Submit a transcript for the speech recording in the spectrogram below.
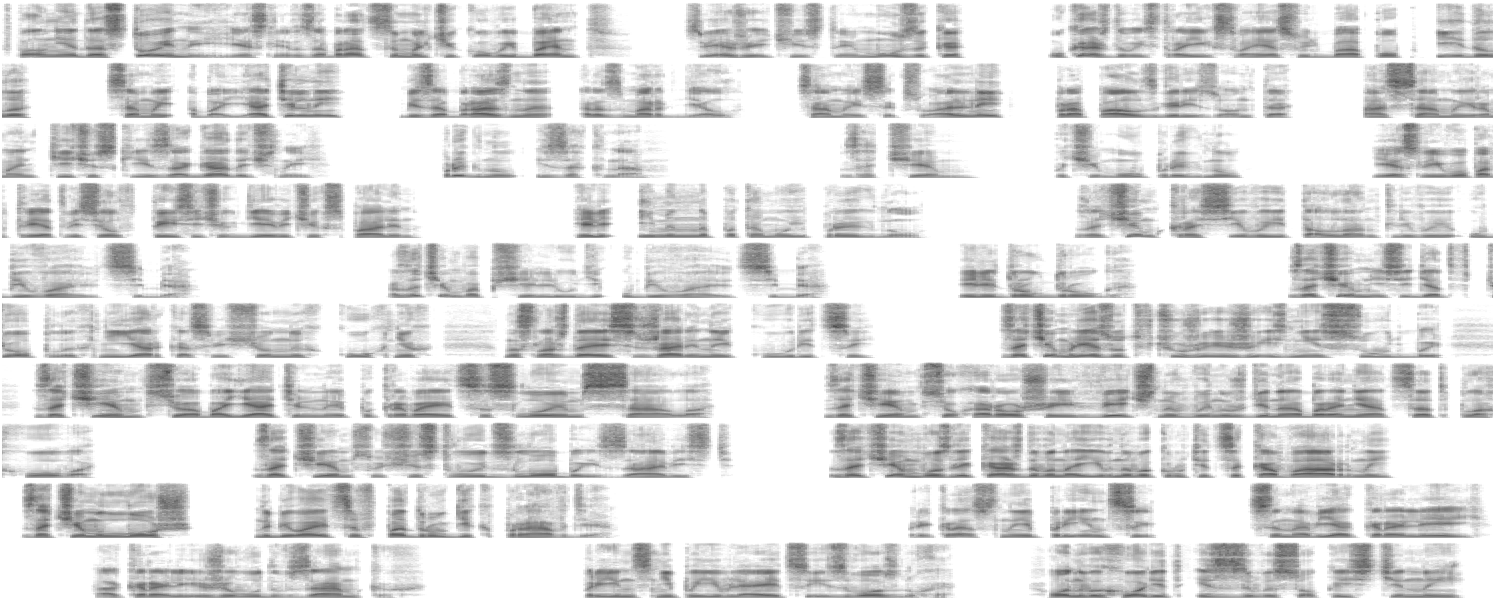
Вполне достойный, если разобраться, мальчиковый бенд, свежая чистая музыка, у каждого из троих своя судьба поп-идола, самый обаятельный, безобразно размордел, самый сексуальный пропал с горизонта, а самый романтический и загадочный прыгнул из окна. Зачем? Почему прыгнул? Если его портрет висел в тысячах девичьих спален? Или именно потому и прыгнул? Зачем красивые и талантливые убивают себя? А зачем вообще люди убивают себя? Или друг друга? Зачем не сидят в теплых, неярко освещенных кухнях, наслаждаясь жареной курицей, Зачем лезут в чужие жизни и судьбы? Зачем все обаятельное покрывается слоем сала? Зачем все хорошее вечно вынуждено обороняться от плохого? Зачем существует злоба и зависть? Зачем возле каждого наивного крутится коварный? Зачем ложь набивается в подруги к правде? Прекрасные принцы — сыновья королей, а короли живут в замках. Принц не появляется из воздуха. Он выходит из-за высокой стены,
